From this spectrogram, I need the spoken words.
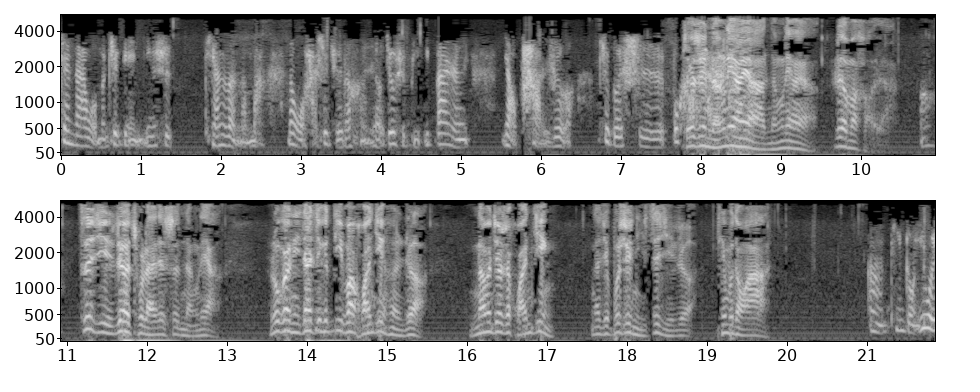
现在我们这边已经是天冷了嘛，那我还是觉得很热，就是比一般人要怕热，这个是不好。这是能量呀，能量呀，热嘛好呀，啊。自己热出来的是能量。如果你在这个地方环境很热，那么就是环境，那就不是你自己热，听不懂啊？嗯，听懂。因为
